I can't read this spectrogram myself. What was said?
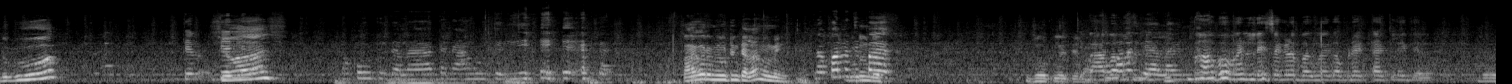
डुगू शिवांश. नको उठू त्याला त्याने आंघोळ केली. काय बरं मी उठून त्याला मम्मी? नको ना बस. झोपलंय तिला लागेल. बाबा म्हणले सगळं कपडे टाकले ते बरं,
